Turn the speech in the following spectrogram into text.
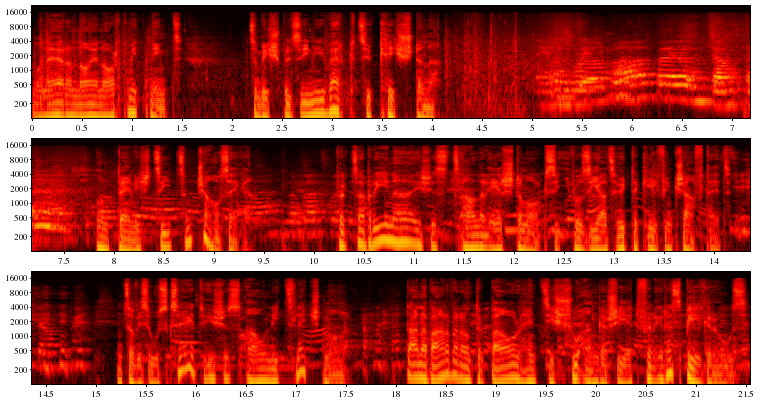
die er an neuen Ort mitnimmt. Zum Beispiel seine Werkzeugkisten. Und dann ist die Zeit zum Ciao sagen. Für Sabrina war es das allererste Mal, wo sie als Hüttengehilfin geschafft hat. Und so wie es aussieht, ist es auch nicht das letzte Mal. Anna Barbara und der Paul haben sich schon engagiert für ihr Pilgerhaus.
